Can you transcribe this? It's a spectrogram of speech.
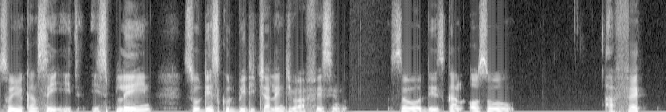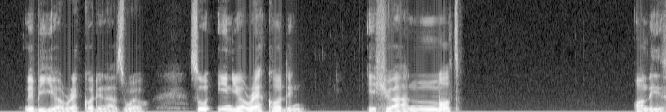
So you can see it is playing. So this could be the challenge you are facing. So this can also affect maybe your recording as well. So in your recording, if you are not on the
